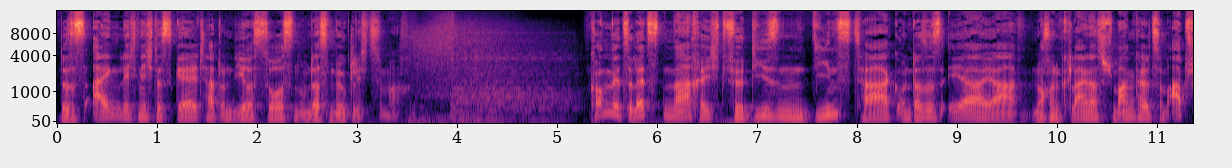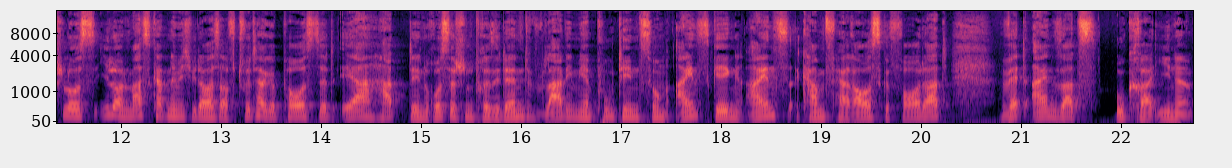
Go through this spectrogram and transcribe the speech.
dass es eigentlich nicht das Geld hat und die Ressourcen, um das möglich zu machen. Kommen wir zur letzten Nachricht für diesen Dienstag und das ist eher ja noch ein kleines Schmankerl zum Abschluss. Elon Musk hat nämlich wieder was auf Twitter gepostet. Er hat den russischen Präsident Wladimir Putin zum 1 gegen 1 Kampf herausgefordert. Wetteinsatz Ukraine.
